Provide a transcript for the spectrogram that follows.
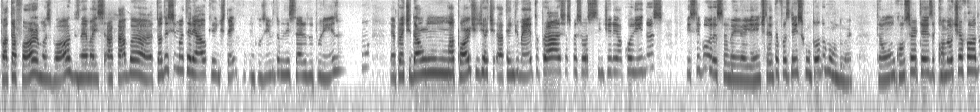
plataformas, blogs, né? Mas acaba todo esse material que a gente tem, inclusive do Ministério do Turismo, é para te dar um aporte de atendimento para essas pessoas se sentirem acolhidas e seguras também. Aí a gente tenta fazer isso com todo mundo, né? Então, com certeza, como eu tinha falado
